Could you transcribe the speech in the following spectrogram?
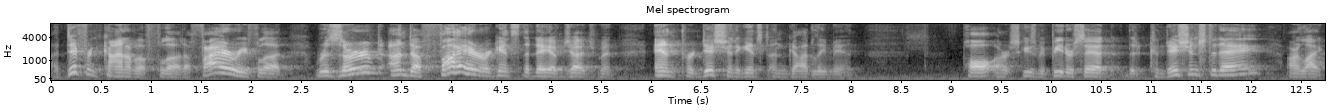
a different kind of a flood, a fiery flood, reserved unto fire against the day of judgment and perdition against ungodly men. Paul, or excuse me, Peter said the conditions today are like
